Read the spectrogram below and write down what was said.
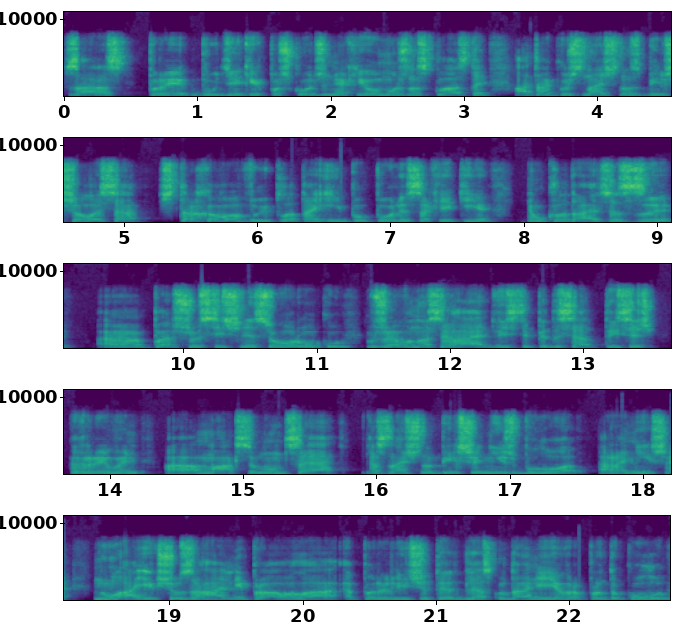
Зараз при будь-яких пошкодженнях його можна скласти, а також значно збільшилася страхова виплата і по полісах, які укладаються з 1 січня цього року, вже вона сягає 250 тисяч гривень е, максимум. Це значно більше ніж було раніше. Ну а якщо загальні правила перелічити для складання європротоколу,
